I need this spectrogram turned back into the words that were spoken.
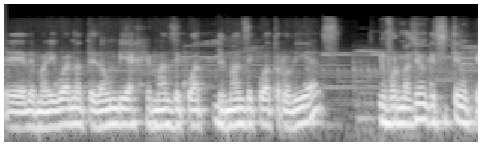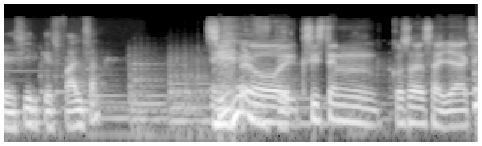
eh, de marihuana te da un viaje más de, más de cuatro días, información que sí tengo que decir que es falsa. Sí, pero Este- existen cosas allá Sí,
